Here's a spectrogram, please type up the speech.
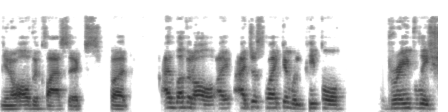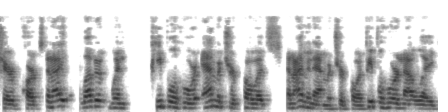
you know, all the classics. But I love it all. I, I just like it when people bravely share parts. And I love it when people who are amateur poets, and I'm an amateur poet, people who are not like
